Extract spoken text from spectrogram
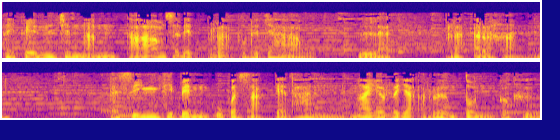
ให้เป็นเช่นนั้นตามเสด็จพระพุทธเจ้า และ พระอรหันต์แต่สิ่งที่เป็นอุปสรรคแก่ท่านในระยะเริ่มต้นก็คือ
